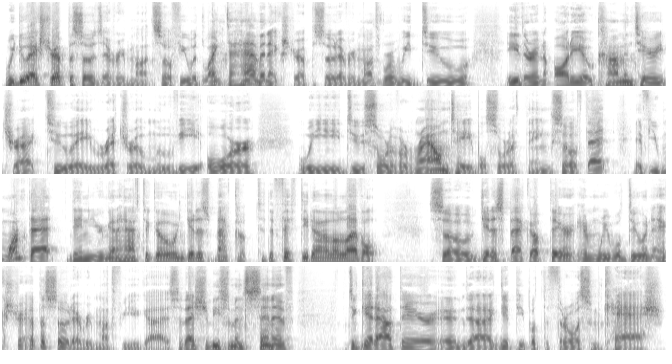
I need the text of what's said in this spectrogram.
we do extra episodes every month. So if you would like to have an extra episode every month where we do either an audio commentary track to a retro movie or we do sort of a roundtable sort of thing. So if that if you want that, then you're going to have to go and get us back up to the $50 level. So get us back up there and we will do an extra episode every month for you guys. So that should be some incentive to get out there and uh, get people to throw us some cash.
